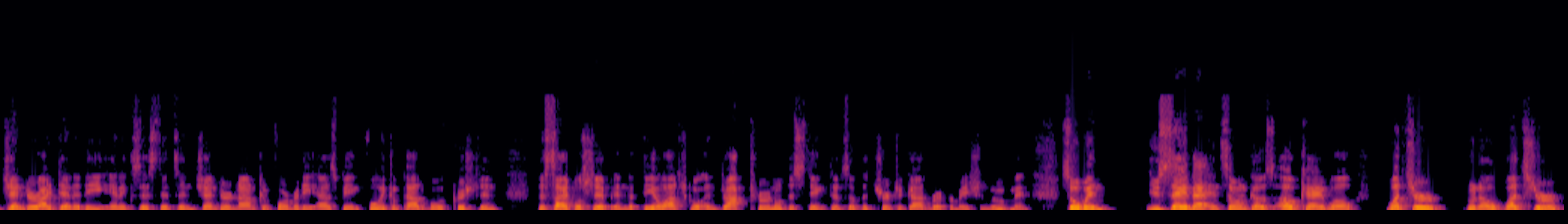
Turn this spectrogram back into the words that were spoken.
gender identity and existence, and gender nonconformity as being fully compatible with Christian discipleship and the theological and doctrinal distinctives of the Church of God Reformation movement. So when you say that and someone goes, okay, well, what's your you know, what's your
